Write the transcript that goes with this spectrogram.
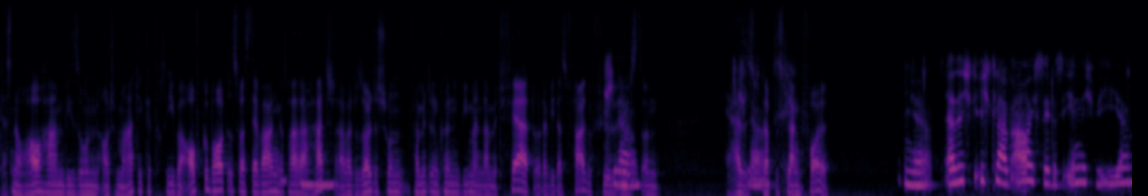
das Know-how haben, wie so ein Automatikgetriebe aufgebaut ist, was der Wagen gerade Mhm. hat, aber du solltest schon vermitteln können, wie man damit fährt oder wie das Fahrgefühl Klar. ist. Und ja, also ich glaube, das langt voll. Ja, also ich, ich glaube auch, ich sehe das ähnlich wie ihr.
